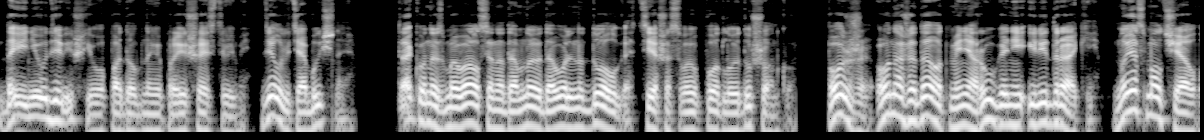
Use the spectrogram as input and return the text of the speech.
да и не удивишь его подобными происшествиями, дело ведь обычное. Так он измывался надо мною довольно долго, теша свою подлую душонку. Позже он ожидал от меня ругани или драки, но я смолчал,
